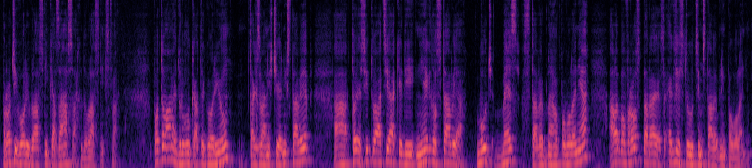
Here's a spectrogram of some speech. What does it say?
protivoli vlastníka zásah do vlastníctva. Potom máme druhú kategóriu, tzv. čiernych stavieb, a to je situácia, kedy niekto stavia buď bez stavebného povolenia, alebo v rozpore s existujúcim stavebným povolením.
